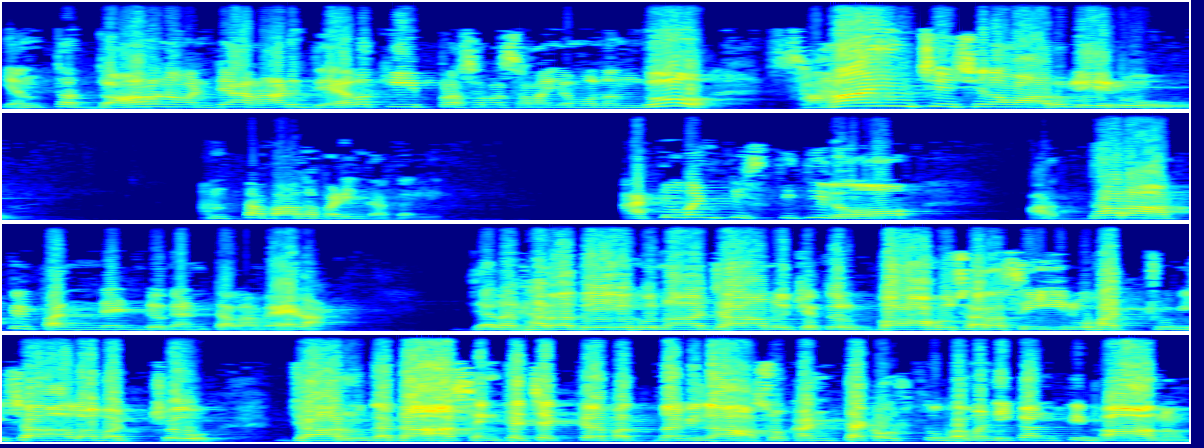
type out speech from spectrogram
ఎంత దారుణం అంటే ఆనాడు దేవకీ ప్రసవ సమయమునందు సహాయం చేసిన వారు లేరు. అంత బాధపడింది ఆ తల్లి. అటువంటి స్థితిలో అర్ధరాత్రి పన్నెండు గంటల వేళ జలధరదేహునాజాను చతుర్బాహు సరసీరుహక్షు విశాలవక్షు జారు గదా శంఖచక్ర పద్మ విలాసు కంఠ కౌస్తుభమణి భాను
